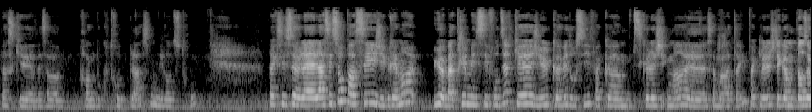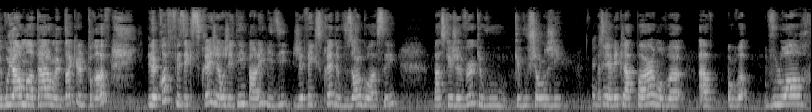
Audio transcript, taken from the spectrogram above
parce que ben, ça va prendre beaucoup trop de place, on est rendu trop. Fait que c'est ça, la, la session passée, j'ai vraiment eu un batterie, mais il faut dire que j'ai eu le COVID aussi, fait que comme, psychologiquement, euh, ça m'a atteint. Fait que là, j'étais comme dans un brouillard mental en même temps que le prof. Le prof il faisait exprès, genre j'ai été y parler, puis il dit Je fais exprès de vous angoisser parce que je veux que vous, que vous changiez. Parce qu'avec la peur, on va, on va vouloir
